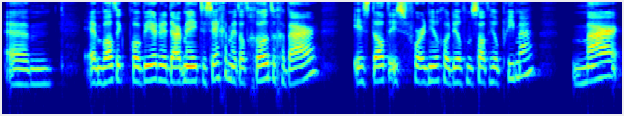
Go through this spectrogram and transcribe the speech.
Ehm, en wat ik probeerde daarmee te zeggen met dat grote gebaar, is dat is voor een heel groot deel van de stad heel prima. Maar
